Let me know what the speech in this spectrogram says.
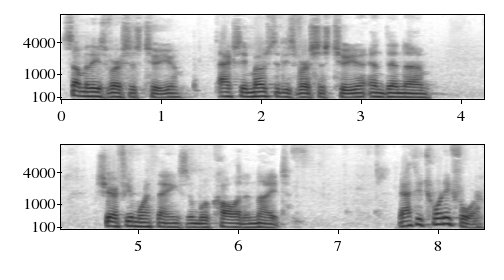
some of these verses to you actually most of these verses to you, and then um, share a few more things, and we'll call it a night. Matthew 24.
